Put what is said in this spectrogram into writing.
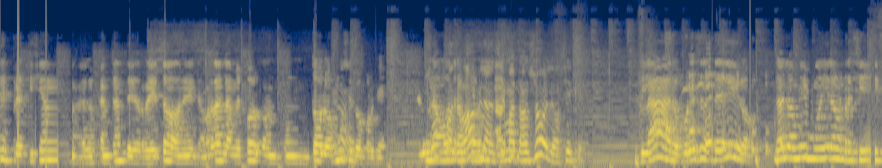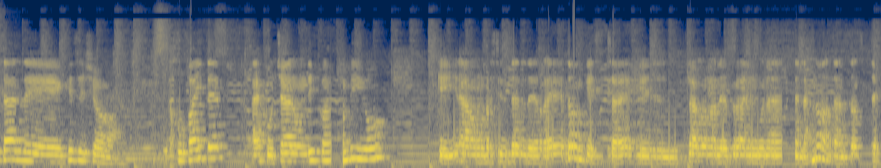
desprestigiando a los cantantes de reggaetón, ¿eh? la verdad es la mejor con, con todos los músicos porque una otra cuando hablan forma- se matan solos, así que. Claro, por eso te digo, no es lo mismo ir a un recital de, qué sé yo, de Foo Fighters a escuchar un disco en vivo que ir a un recital de reggaetón que sabes que el flaco no le pega ninguna de las notas, entonces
